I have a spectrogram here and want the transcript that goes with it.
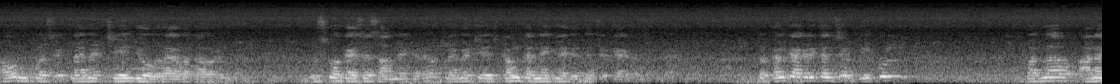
और ऊपर से क्लाइमेट चेंज जो हो रहा है वातावरण में, उसको कैसे सामने करें? और क्लाइमेट चेंज कम करने के लिए एग्रीकल्चर क्या कर सकता है? तो कल का एग्रीकल्चर बिल्कुल बदलाव आना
